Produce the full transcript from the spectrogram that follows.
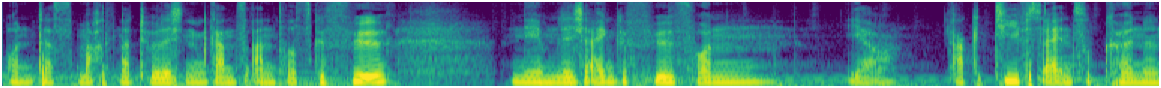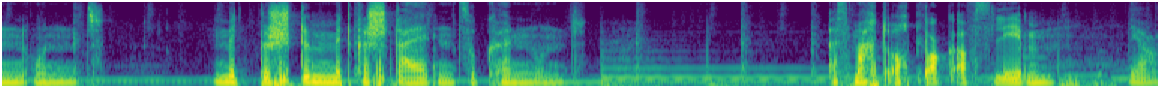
Und das macht natürlich ein ganz anderes Gefühl, nämlich ein Gefühl von, ja, aktiv sein zu können und mitbestimmen, mitgestalten zu können. Und es macht auch Bock aufs Leben. Ja.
